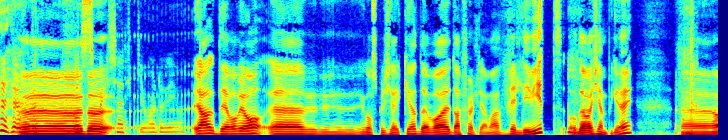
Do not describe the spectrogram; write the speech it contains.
Gospelkirke var det vi òg. ja, det var vi òg. I gospelkirke. Der følte jeg meg veldig hvit, og det var kjempegøy. Eh,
